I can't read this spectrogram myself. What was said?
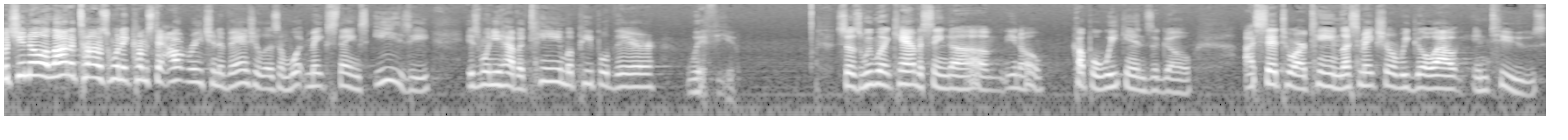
But you know, a lot of times when it comes to outreach and evangelism, what makes things easy is when you have a team of people there with you. So as we went canvassing, um, you know, a couple weekends ago, I said to our team, let's make sure we go out in twos.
